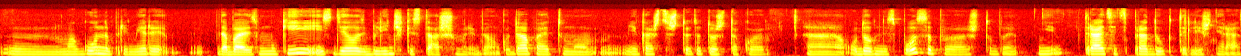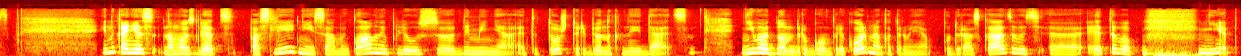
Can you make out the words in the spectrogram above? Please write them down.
могу, например, добавить муки и сделать блинчики старшему ребенку, да, поэтому мне кажется, что это тоже такой э, удобный способ, э, чтобы не тратить продукты лишний раз. И, наконец, на мой взгляд, последний и самый главный плюс э, для меня — это то, что ребенок наедается. Ни в одном другом прикорме, о котором я буду рассказывать, э, этого нет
